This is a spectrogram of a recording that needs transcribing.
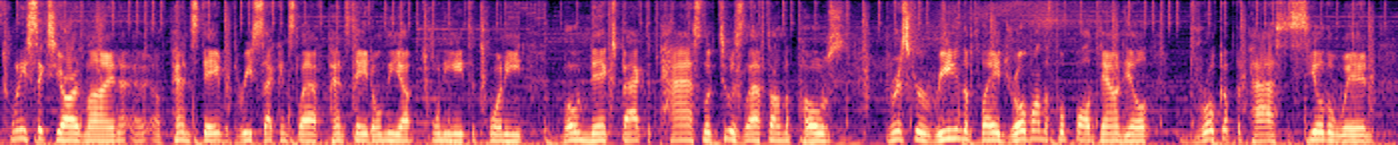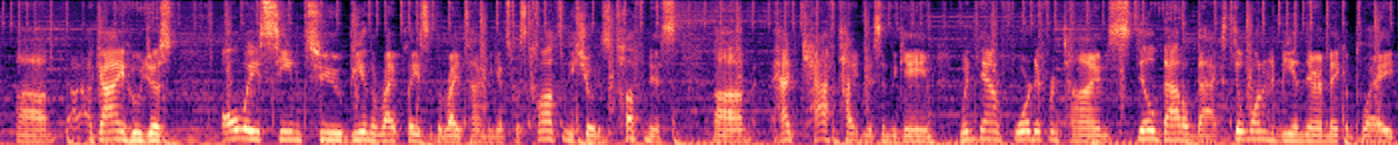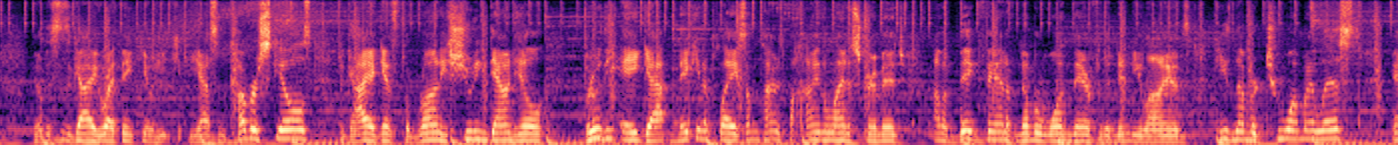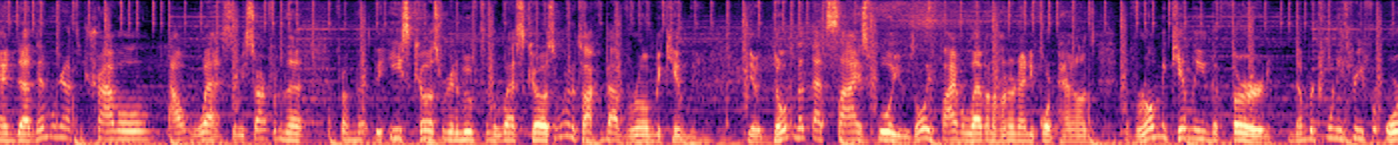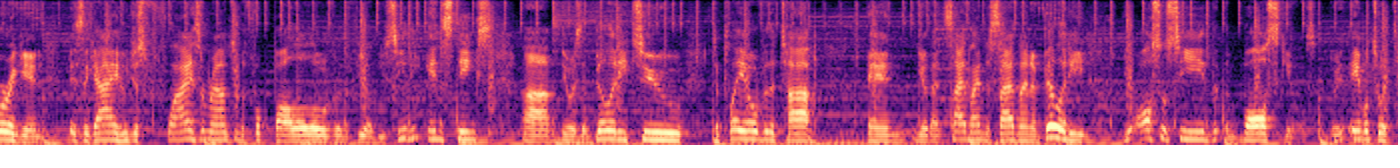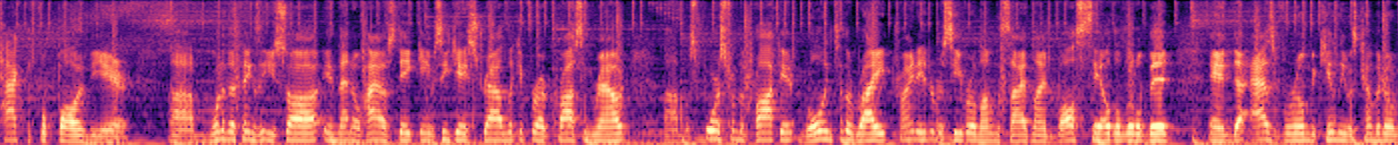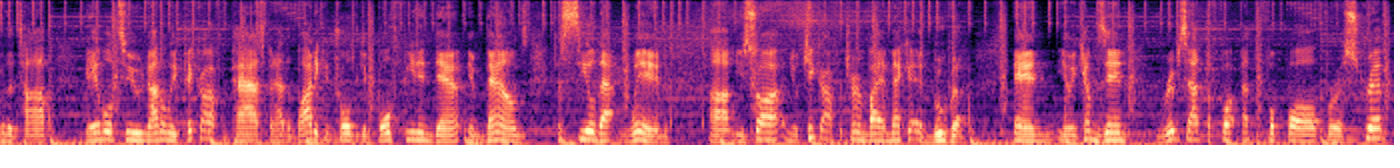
26 yard line uh, of Penn State with three seconds left. Penn State only up 28 to 20. Bo Nix back to pass, looked to his left on the post. Brisker reading the play, drove on the football downhill, broke up the pass to seal the win. Um, a guy who just always seemed to be in the right place at the right time against Wisconsin. He showed his toughness, um, had calf tightness in the game, went down four different times, still battled back, still wanted to be in there and make a play. You know, this is a guy who I think you know he, he has some cover skills. A guy against the run, he's shooting downhill through the A gap, making a play, sometimes behind the line of scrimmage. I'm a big fan of number one there for the Nittany Lions. He's number two on my list. And uh, then we're gonna have to travel out west. So we start from the from the, the East Coast. We're gonna move to the West Coast. We're gonna talk about Verone McKinley. You know, don't let that size fool you. He's only 5'11, 194 pounds. But Verone McKinley III, number 23 for Oregon, is the guy who just flies around to the football all over the field. You see the instincts, um, you know, his ability to to play over the top, and you know that sideline to sideline ability. You also see the, the ball skills. He's able to attack the football in the air. Um, one of the things that you saw in that Ohio State game, CJ Stroud looking for a crossing route, um, was forced from the pocket, rolling to the right, trying to hit a receiver along the sideline. Ball sailed a little bit, and uh, as Verone McKinley was coming over the top, able to not only pick off the pass, but had the body control to get both feet in, down, in bounds to seal that win. Um, you saw you know kickoff return by Emeka Egbuka, and you know he comes in, rips at the fo- at the football for a strip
